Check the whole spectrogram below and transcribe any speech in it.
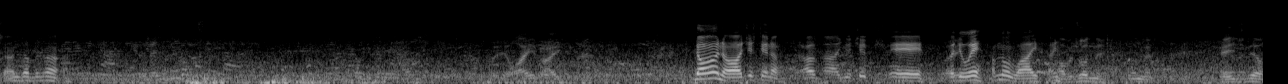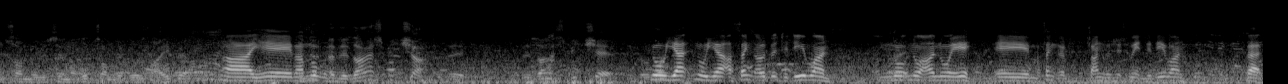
sands about that. Are you live? No, no, just in a, a, a YouTube uh, video. eh? I'm not live. I was on the on the page there and somebody was saying I hope somebody goes live there. Ah, yeah, I'm not. have they done a speech yet? Have they, have they done a speech yet? No, yet, no, yet. I think they're about to day one. Um, no, no, I know, eh? Um, I think the Sanders was just waiting to day one. But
